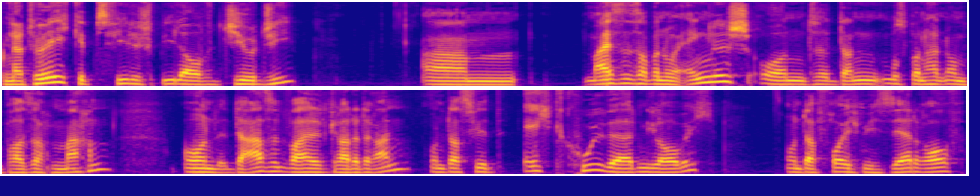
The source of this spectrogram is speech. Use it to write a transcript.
natürlich gibt es viele Spiele auf GOG, ähm, meistens aber nur Englisch und äh, dann muss man halt noch ein paar Sachen machen. Und da sind wir halt gerade dran und das wird echt cool werden, glaube ich. Und da freue ich mich sehr drauf,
